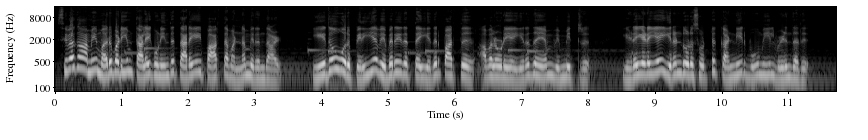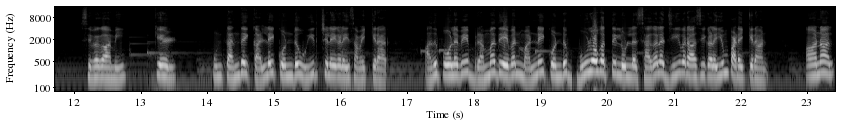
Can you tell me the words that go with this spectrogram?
சிவகாமி மறுபடியும் தலைகுனிந்து தரையை பார்த்த வண்ணம் இருந்தாள். ஏதோ ஒரு பெரிய விபரீதத்தை எதிர்பார்த்து அவளுடைய இருதயம் விம்மிற்று. இடையிடையே இரண்டொரு சொட்டு கண்ணீர் பூமியில் விழுந்தது. சிவகாமி கேள். உன் தந்தை கல்லை கொண்டு உயிர் சிலைகளை சமைக்கிறார். அதுபோலவே பிரம்மதேவன் மண்ணை கொண்டு பூலோகத்தில் உள்ள சகல ஜீவராசிகளையும் படைக்கிறான். ஆனால்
